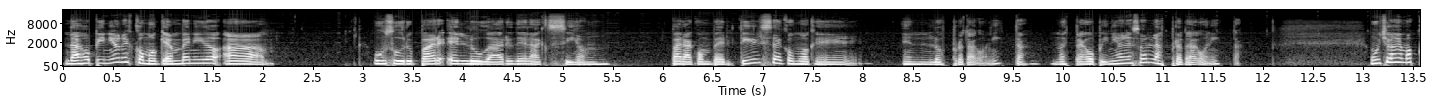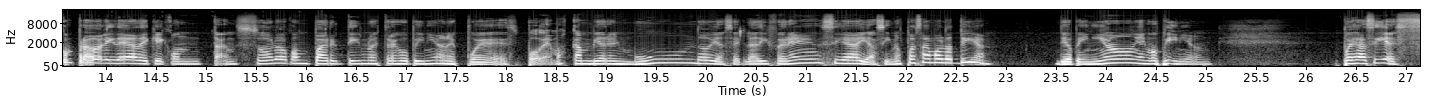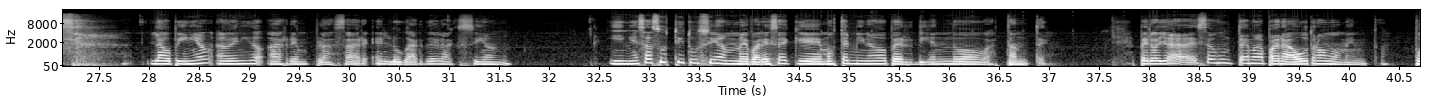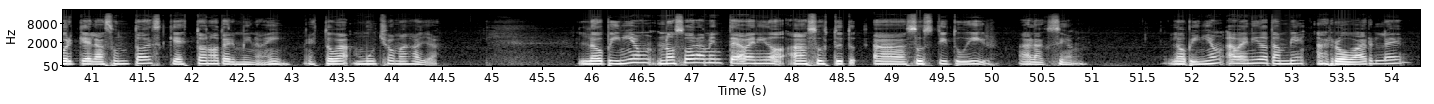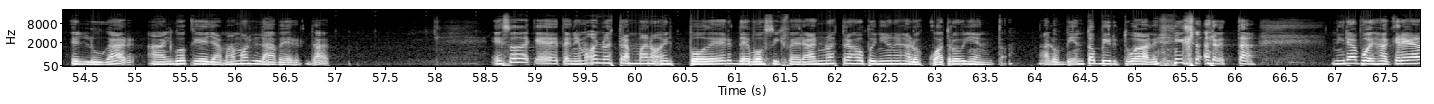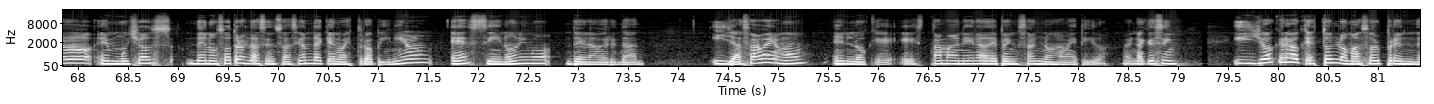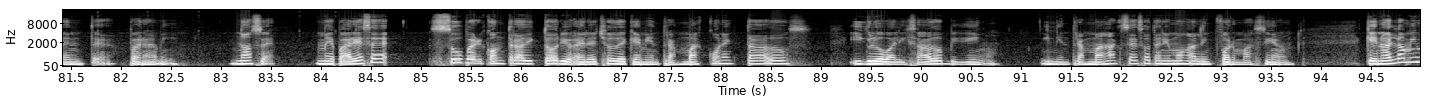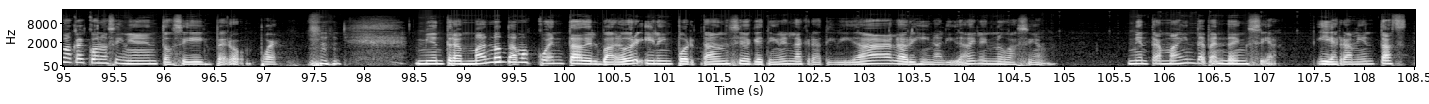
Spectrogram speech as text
las opiniones como que han venido a usurpar el lugar de la acción para convertirse como que en los protagonistas. Nuestras opiniones son las protagonistas. Muchos hemos comprado la idea de que con tan solo compartir nuestras opiniones, pues podemos cambiar el mundo y hacer la diferencia y así nos pasamos los días, de opinión en opinión. Pues así es, la opinión ha venido a reemplazar el lugar de la acción. Y en esa sustitución me parece que hemos terminado perdiendo bastante. Pero ya eso es un tema para otro momento porque el asunto es que esto no termina ahí, esto va mucho más allá. La opinión no solamente ha venido a, sustituir a la acción, la opinión ha venido también a robarle el lugar a algo que llamamos la verdad. Eso de que tenemos en nuestras manos el poder de vociferar nuestras opiniones a los cuatro vientos, a los vientos virtuales, claro está, Mira, pues ha creado en muchos de nosotros la sensación de que nuestra opinión es sinónimo de la verdad. Y ya sabemos en lo que esta manera de pensar nos ha metido, ¿verdad que sí? Y yo creo que esto es lo más sorprendente para mí. No sé, me parece súper contradictorio el hecho de que mientras más conectados y globalizados vivimos y mientras más acceso tenemos a la información, que no es lo mismo que el conocimiento, sí, pero pues mientras más nos damos cuenta del valor y la importancia que tienen la creatividad, la originalidad y la innovación, mientras más independencia y herramientas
